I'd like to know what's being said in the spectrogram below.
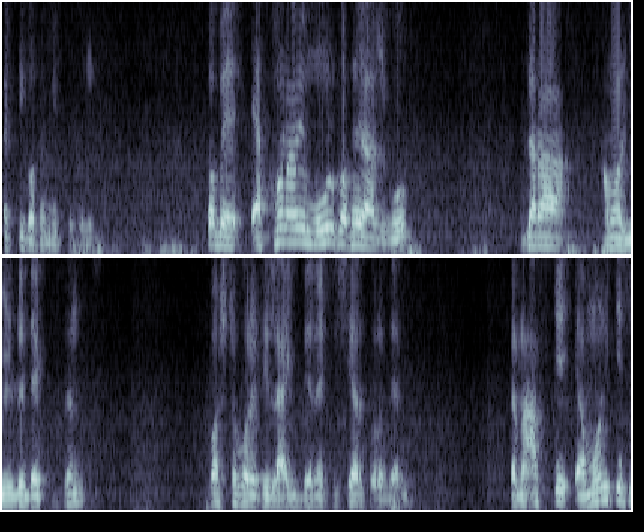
একটি কথা মিথ্যে বলি তবে এখন আমি মূল কথায় আসব, যারা আমার ভিডিওটি দেখতেছেন, কষ্ট করে এটি লাইক দেন, এটি শেয়ার করে দেন। কারণ আজকে এমন কিছু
